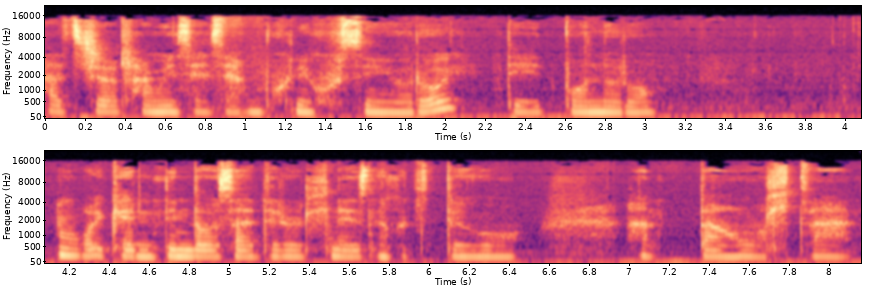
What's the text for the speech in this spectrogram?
аз жаргал хамгийн сайн сайхан бүхний хүсэн өрөө. Тэгээд бөөнөрөө гоё карантин дуусаад ирүүлнээс нөхөдтэйгөө хамтдаа уулзаад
